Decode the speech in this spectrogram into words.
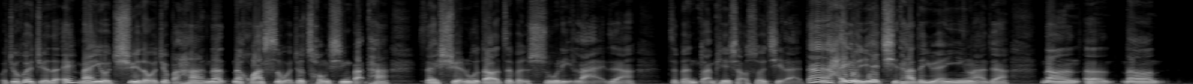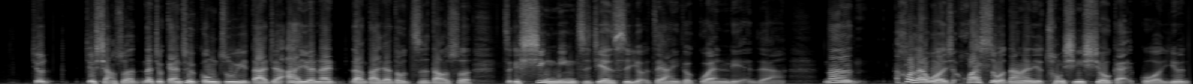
我就会觉得，哎，蛮有趣的，我就把它那那花市，我就重新把它再选入到这本书里来，这样。这本短篇小说起来，当然还有一些其他的原因啦，这样。那呃，那。就想说，那就干脆公诸于大家啊！原来让大家都知道说，这个姓名之间是有这样一个关联，这样。那后来我花式，我当然也重新修改过，因为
